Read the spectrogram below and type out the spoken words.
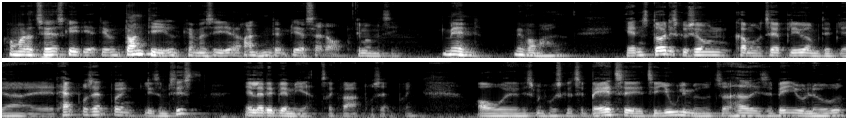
kommer der til at ske der? Det er jo en done deal, kan man sige, at renten den bliver sat op. Det må man sige. Men med hvor meget? Ja, den store diskussion kommer jo til at blive, om det bliver et halvt procentpoint, ligesom sidst, eller det bliver mere, 3 kvart procentpoint. Og øh, hvis man husker tilbage til, til julimødet, så havde ECB jo lovet,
